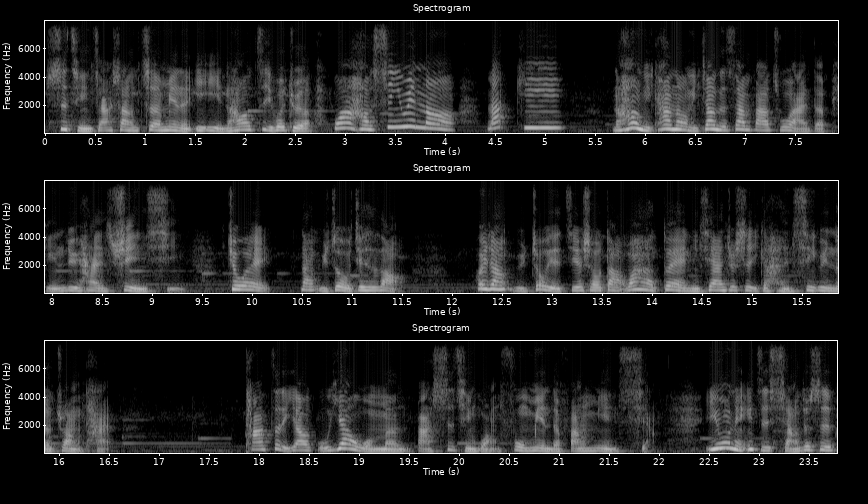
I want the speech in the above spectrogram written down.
事情加上正面的意义，然后自己会觉得哇，好幸运哦，lucky。然后你看哦，你这样子散发出来的频率和讯息，就会让宇宙接收到，会让宇宙也接收到。哇，对，你现在就是一个很幸运的状态。他这里要不要我们把事情往负面的方面想？因为你一直想就是。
